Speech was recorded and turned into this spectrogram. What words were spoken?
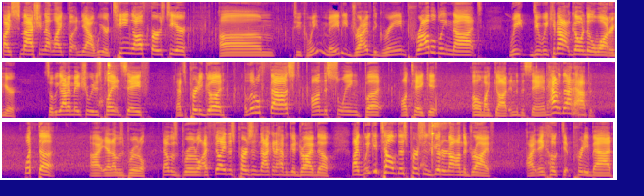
by smashing that like button. Yeah, we are teeing off first here. Um, dude, can we maybe drive the green? Probably not. We, dude, we cannot go into the water here. So we got to make sure we just play it safe. That's pretty good. A little fast on the swing, but I'll take it. Oh my God, into the sand. How did that happen? What the? All right, yeah, that was brutal. That was brutal. I feel like this person's not going to have a good drive, though. Like, we can tell if this person's good or not on the drive. All right, they hooked it pretty bad.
